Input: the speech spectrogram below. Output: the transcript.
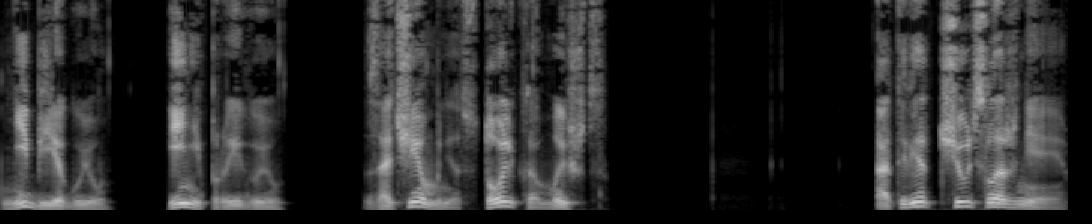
не бегаю и не прыгаю, зачем мне столько мышц? Ответ чуть сложнее.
